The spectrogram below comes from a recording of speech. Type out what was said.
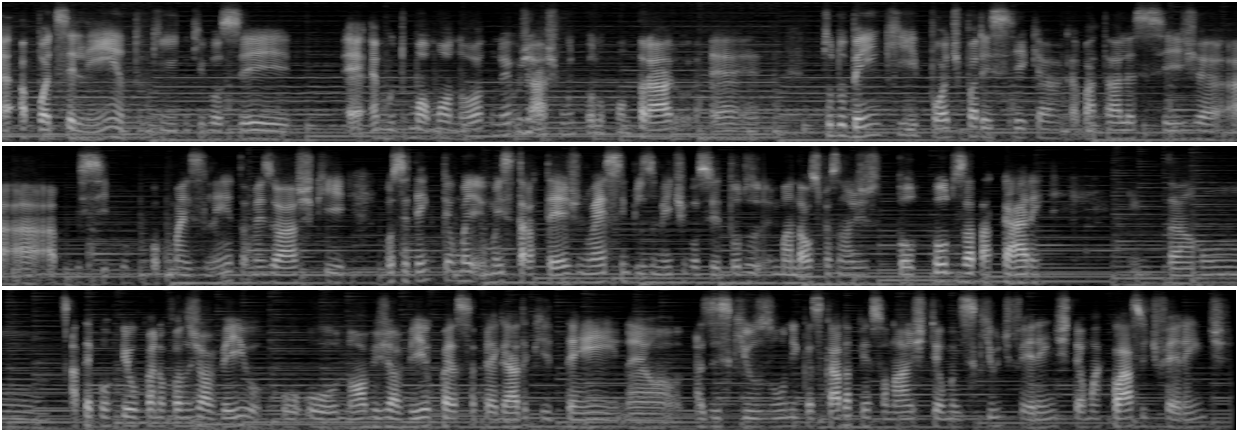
é, pode ser lento, que, que você é, é, muito monótono. Eu já acho muito pelo contrário. É, tudo bem que pode parecer que a, que a batalha seja a, a, princípio um pouco mais lenta, mas eu acho que você tem que ter uma, uma estratégia, não é simplesmente você todos mandar os personagens to, todos atacarem. Então, até porque o Final Fantasy já veio, o, o 9 já veio com essa pegada que tem né, as skills únicas, cada personagem tem uma skill diferente, tem uma classe diferente.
